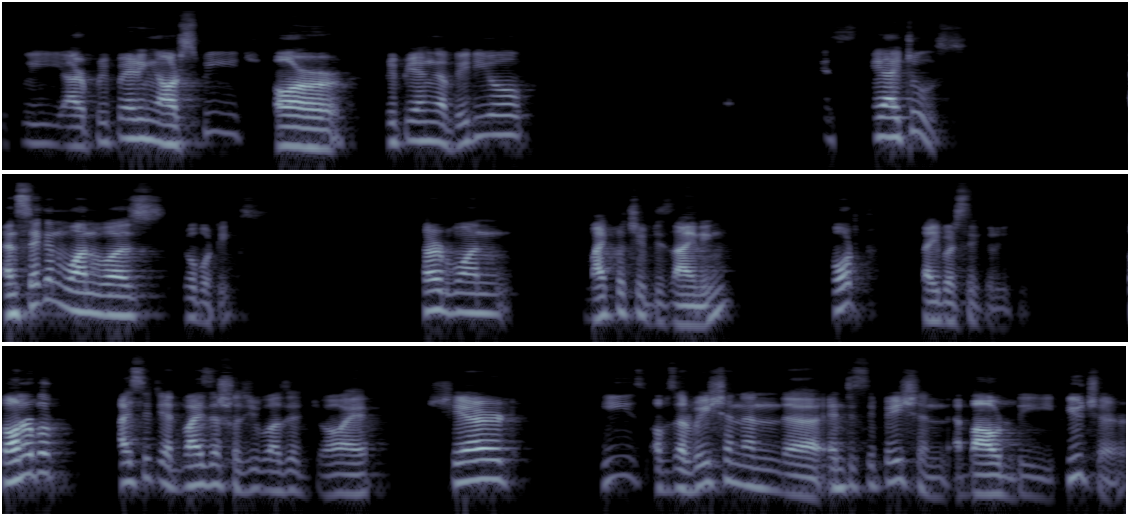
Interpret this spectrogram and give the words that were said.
if we are preparing our speech or preparing a video, it's AI tools. And second one was robotics. Third one, microchip designing. Fourth, cybersecurity. The Honorable ICT Advisor Sajeeb Wazed Joy shared his observation and uh, anticipation about the future.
